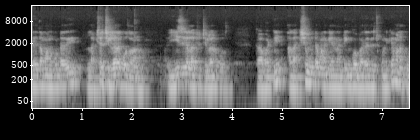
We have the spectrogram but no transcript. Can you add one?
వేద్దాం అనుకుంటుంది లక్ష చిల్లర పోతుంది అన్న ఈజీగా లక్ష చిల్లర పోతుంది. కాబట్టి ఆ లక్ష్యం ఉంటే మనకి ఏంటంటే ఇంకో బర్రె తెచ్చుకోనికే మనకు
